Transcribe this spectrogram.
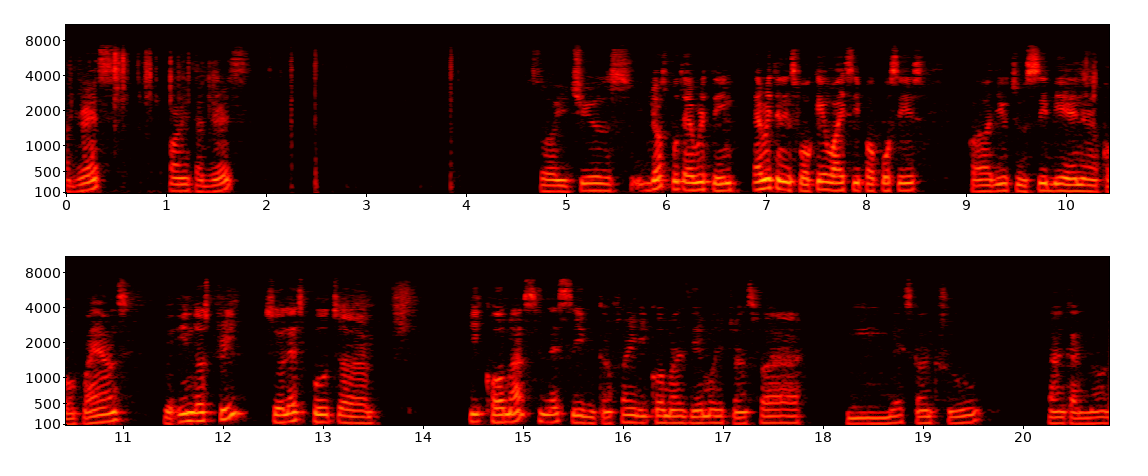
address current address. So you choose just put everything everything is for KYC purposes uh, due to CBN uh, compliance your industry. So let's put um, e-commerce let's see if we can find e-commerce there money transfer mm, let's go through bank and non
